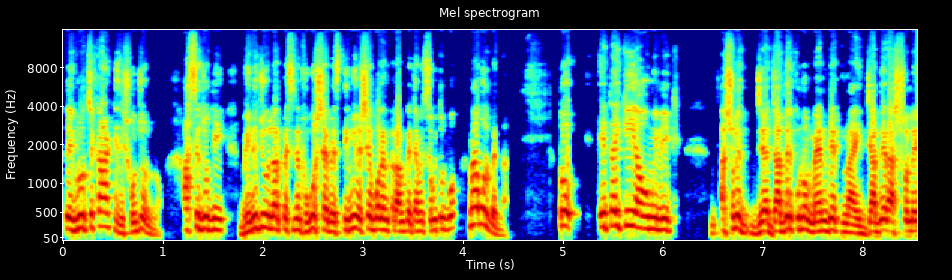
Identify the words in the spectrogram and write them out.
তো এগুলো হচ্ছে কার্টিসি সৌজন্য। আজকে যদি ভেনিজুয়েলার প্রেসিডেন্ট হুগো সাহেব তিনি এসে বলেন ট্রাম্পকে আমি ছবি তুলবো, না বলবেন না। তো এটাই কি আওয়ামী লীগ আসলে যাদের কোনো ম্যান্ডেট নাই, যাদের আসলে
